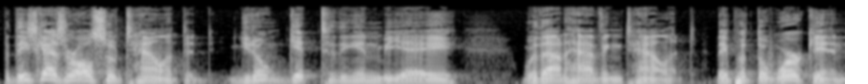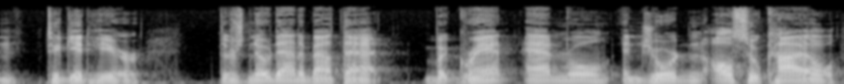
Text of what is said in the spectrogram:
But these guys are also talented. You don't get to the NBA without having talent. They put the work in to get here. There's no doubt about that. But Grant, Admiral, and Jordan, also Kyle,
